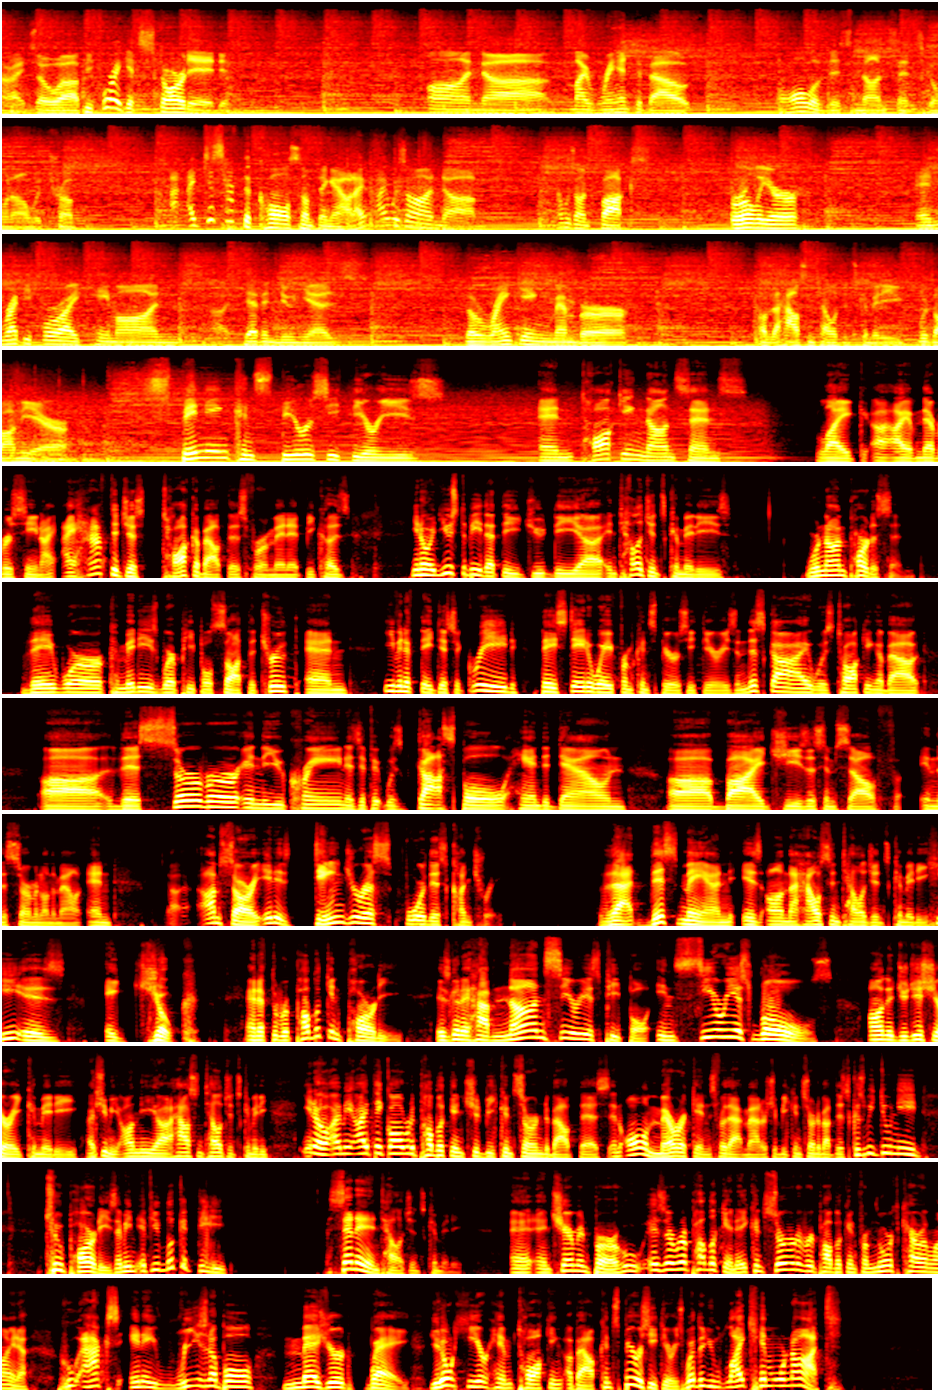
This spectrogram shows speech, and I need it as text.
All right. So uh, before I get started on uh, my rant about all of this nonsense going on with Trump, I, I just have to call something out. I, I was on um, I was on Fox earlier, and right before I came on, uh, Devin Nunes, the ranking member of the House Intelligence Committee, was on the air spinning conspiracy theories and talking nonsense like I have never seen. I, I have to just talk about this for a minute because, you know, it used to be that the the uh, intelligence committees were nonpartisan. They were committees where people sought the truth, and even if they disagreed, they stayed away from conspiracy theories. And this guy was talking about uh, this server in the Ukraine as if it was gospel handed down uh, by Jesus himself in the Sermon on the Mount. And uh, I'm sorry, it is dangerous for this country that this man is on the House Intelligence Committee. He is a joke. And if the Republican Party is going to have non serious people in serious roles on the Judiciary Committee, excuse me, on the uh, House Intelligence Committee. You know, I mean, I think all Republicans should be concerned about this, and all Americans, for that matter, should be concerned about this because we do need two parties. I mean, if you look at the Senate Intelligence Committee, and, and, Chairman Burr, who is a Republican, a conservative Republican from North Carolina, who acts in a reasonable, measured way. You don't hear him talking about conspiracy theories, whether you like him or not.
